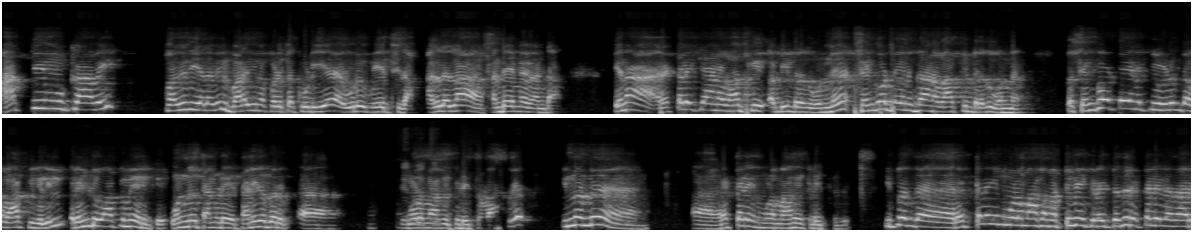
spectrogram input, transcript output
அதிமுகவை பகுதி அளவில் பலவீனப்படுத்தக்கூடிய ஒரு முயற்சி தான் அதுல எல்லாம் சந்தேகமே வேண்டாம். ஏன்னா ரெட்டலைக்கான வாக்கு அப்படின்றது ஒண்ணு செங்கோட்டையனுக்கான வாக்குன்றது ஒண்ணு. இப்ப செங்கோட்டையனுக்கு விழுந்த வாக்குகளில் ரெண்டு வாக்குமே இருக்கு. ஒண்ணு தன்னுடைய தனிநபர் மூலமாக கிடைத்த வாக்கு இன்னொன்னு ரெட்டலையின் மூலமாக கிடைத்தது. இப்ப இந்த ரெட்டலையின் மூலமாக மட்டுமே கிடைத்தது ரெட்டலையில தான்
